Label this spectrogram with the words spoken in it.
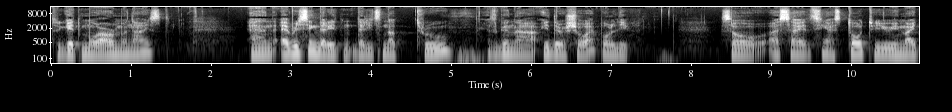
to get more harmonized. And everything that it that it's not true is gonna either show up or leave. So as i think i told to you you might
